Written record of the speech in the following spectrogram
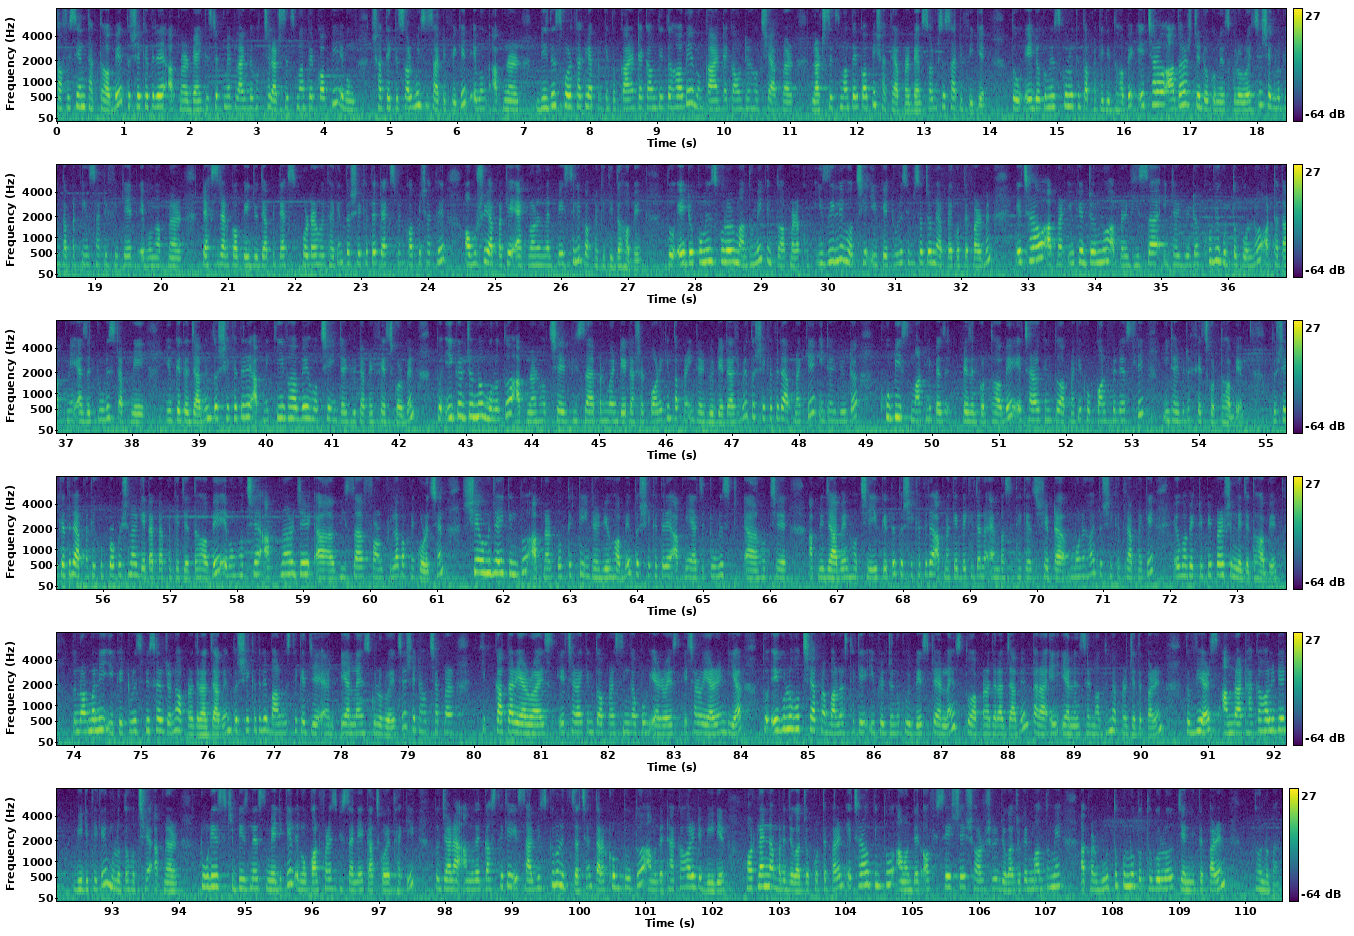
সাফিসিয়েন্ট থাকতে হবে। তো সেক্ষেত্রে আপনার ব্যাংক স্টেটমেন্ট লাগবে হচ্ছে লাস্ট সিক্স মান্থের কপি এবং সাথে একটি সলভেন্সি সার্টিফিকেট এবং আপনার বিজনেস করে থাকলে আপনার কিন্তু কারেন্ট অ্যাকাউন্ট দিতে হবে এবং কারেন্ট অ্যাকাউন্টের হচ্ছে আপনার লাস্ট সিক্স মান্থের কপি সাথে আপনার ব্যাংক সলভেন্সি সার্টিফিকেট তো এই ডকুমেন্টসগুলো কিন্তু আপনাকে দিতে হবে। এছাড়াও আদার্স যে ডকুমেন্টসগুলো রয়েছে, সেগুলো কিন্তু আপনার টিন সার্টিফিকেট এবং আপনার ট্যাক্স রিটার্ন কপি যদি আপনি ট্যাক্স হোল্ডার হয়ে থাকেন, তো সেক্ষেত্রে ট্যাক্স রিটার্ন কপির সাথে অবশ্যই আপনাকে অ্যাকনলেজমেন্ট পে স্লিপ আপনাকে দিতে হবে। তো এই ডকুমেন্টসগুলোর মাধ্যমে কিন্তু আপনারা খুব ইজিলি হচ্ছে ইউকে ট্যুরিস্ট ভিসার জন্য অ্যাপ্লাই করতে পারবেন। এছাড়াও আপনার ইউকের জন্য আপনার ভিসা ইন্টারভিউটা খুবই গুরুত্বপূর্ণ। অর্থাৎ আপনি অ্যাজ এ ট্যুরিস্ট আপনি ইউকেতে যাবেন। তো সেক্ষেত্রে আপনি কীভাবে হচ্ছে ইন্টারভিউটা আপনি ফেস করবেন? তো ইউকের জন্য মূলত আপনার হচ্ছে ভিসা অ্যাপয়েন্টমেন্ট ডেট আসার পরে কিন্তু আপনার ইন্টারভিউ ডেট আসবে। তো সেক্ষেত্রে আপনাকে ইন্টারভিউটা খুবই স্মার্টলি প্রেজেন্ট করতে হবে। এছাড়াও কিন্তু আপনাকে খুব কনফিডেন্সলি ইন্টারভিউটা ফেস করতে হবে। তো সেক্ষেত্রে আপনাকে খুব প্রফেশনাল গেট আপে আপনাকে যেতে হবে এবং হচ্ছে আপনার যে ভিসা ফর্ম ফিল আপ আপনি করেছেন, সে অনুযায়ী কিন্তু আপনার প্রত্যেকটি ইন্টারভিউ হবে। তো সেক্ষেত্রে আপনি অ্যাজ এ ট্যুরিস্ট হচ্ছে আপনি যাবেন হচ্ছে ইউকেতে তো। সেক্ষেত্রে আপনাকে দেখে যেন অ্যাম্বাসি থেকে সেটা মনে হয়। তো সেক্ষেত্রে আপনাকে এভাবে একটি প্রিপারেশন নিয়ে যেতে হবে। তো নর্মালি ইউকে ট্যুরিস্ট ভিসার জন্য আপনারা যারা যাবেন, তো সেক্ষেত্রে বাংলাদেশ থেকে যে এয়ারলাইন্সগুলো রয়েছে, সেটা হচ্ছে আপনার কাতার এয়ারওয়াইজ এছাড়া কিন্তু আপনার সিঙ্গাপুর এয়ারওয়েজ এছাড়াও এয়ার ইন্ডিয়া তো এগুলো হচ্ছে আপনার বাংলাদেশ থেকে ইউকের জন্য খুবই বেস্ট এয়ারলাইন্স তো আপনারা যারা যাবেন, তারা এই এয়ারলাইন্সের মাধ্যমে আপনারা যেতে পারেন। তো ভিয়ার্স, আমরা ঢাকা হলিডে বিডি থেকে মূলত হচ্ছে আপনার ট্যুরিস্ট বিজনেস, মেডিকেল এবং কনফারেন্স ভিসা নিয়ে কাজ করে থাকি। তো যারা আমাদের কাছ থেকে এই সার্ভিসগুলো নিতে চাচ্ছেন, তারা খুব দ্রুত আমাদের ঢাকা হলিডে বিডির হটলাইন নাম্বারে যোগাযোগ করতে পারেন। এছাড়াও কিন্তু আমাদের অফিসে এসে সরাসরি যোগাযোগের মাধ্যমে আপনার গুরুত্বপূর্ণ তথ্যগুলো জেনে নিতে পারেন। ধন্যবাদ।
